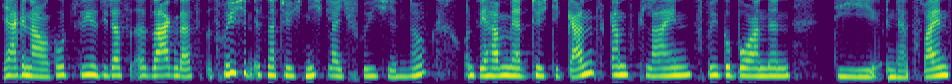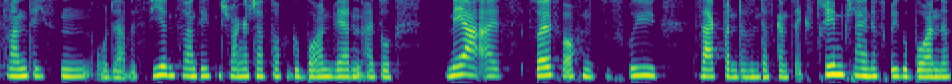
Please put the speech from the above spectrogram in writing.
Ja, genau. Gut, wie Sie das äh, sagen, das Frühchen ist natürlich nicht gleich Frühchen. Ne? Und wir haben ja natürlich die ganz, ganz kleinen Frühgeborenen, die in der 22. oder bis 24. Schwangerschaftswoche geboren werden, also mehr als zwölf Wochen zu früh, sagt man, das sind das ganz extrem kleine Frühgeborene.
